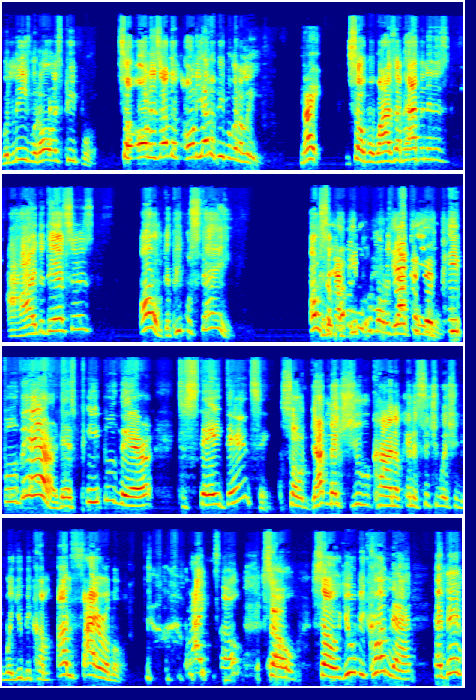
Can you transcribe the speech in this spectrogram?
would leave with all his people. So all his other, all the other people are gonna leave. Right. So what winds up happening is I hide the dancers. Oh, the people stay. Oh, some other people, promoters. Yeah, because there's people there. There's people there to stay dancing. So that makes you kind of in a situation where you become unfireable. right? So, so, so you become that, and then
